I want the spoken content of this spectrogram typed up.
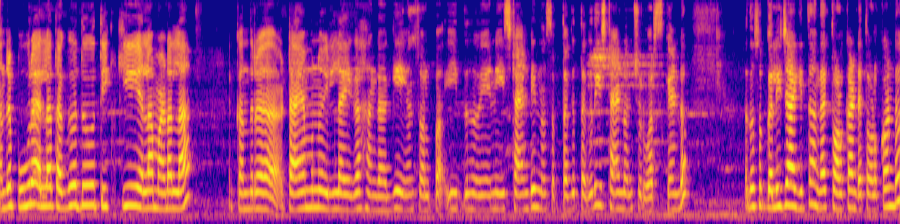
ಅಂದರೆ ಪೂರ ಎಲ್ಲ ತೆಗೆದು ತಿಕ್ಕಿ ಎಲ್ಲ ಮಾಡಲ್ಲ. ಯಾಕಂದ್ರೆ ಟೈಮ್ನು ಇಲ್ಲ ಈಗ. ಹಾಗಾಗಿ ಒಂದು ಸ್ವಲ್ಪ ಇದು ಏನು ಈ ಸ್ಟ್ಯಾಂಡಿಂದ ಒಂದು ಸ್ವಲ್ಪ ತೆಗೆದು ತೆಗೆದು ಈ ಸ್ಟ್ಯಾಂಡ್ ಒಂಚೂರು ಒರೆಸ್ಕೊಂಡು ಅದು ಸ್ವಲ್ಪ ಗಲೀಜಾಗಿತ್ತು. ಹಂಗಾಗಿ ತೊಳ್ಕೊಂಡೆ. ತೊಳ್ಕೊಂಡು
